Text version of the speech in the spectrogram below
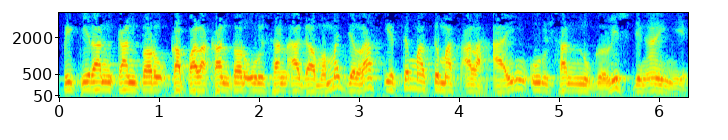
pikiran kantor kepala kantor urusan agama mah jelas itu mah masalah aing urusan nugelis jeung aing ye.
